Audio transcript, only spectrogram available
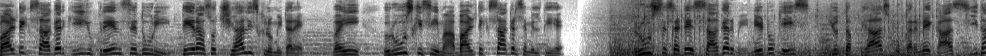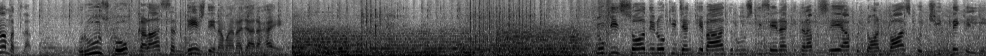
बाल्टिक सागर की यूक्रेन से दूरी 1346 किलोमीटर है। वहीं रूस की सीमा बाल्टिक सागर से मिलती है। रूस से सटे सागर में नेटो के इस युद्ध अभ्यास को करने का सीधा मतलब रूस को कड़ा संदेश देना माना जा रहा है। क्योंकि 100 दिनों की जंग के बाद रूस की सेना की तरफ़ से अब डॉनबास को जीतने के लिए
